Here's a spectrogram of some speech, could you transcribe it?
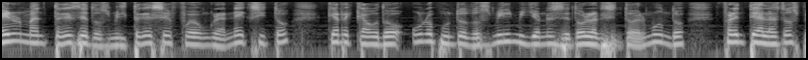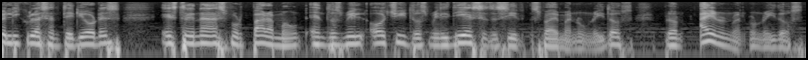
Iron Man 3 de 2013 fue un gran éxito que recaudó 1.2 mil millones de dólares en todo el mundo frente a las dos películas anteriores estrenadas por Paramount en 2008 y 2010, es decir, Spider-Man 1 y 2, perdón, Iron Man 1 y 2,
